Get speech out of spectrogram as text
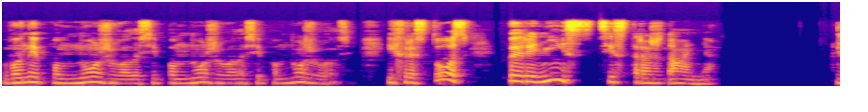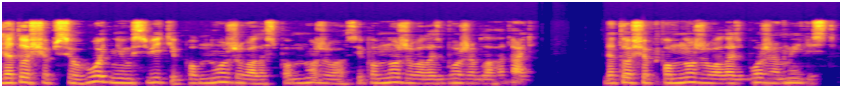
вони помножувались і помножувались і помножувались. І Христос переніс ці страждання для того, щоб сьогодні у світі помножувалась, помножувалась і помножувалась Божа благодать, для того, щоб помножувалась Божа милість,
